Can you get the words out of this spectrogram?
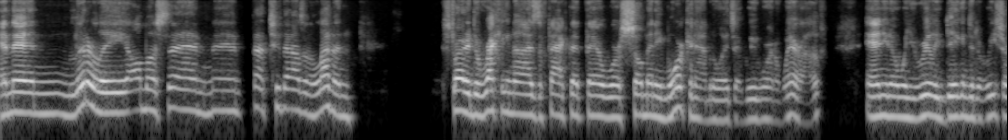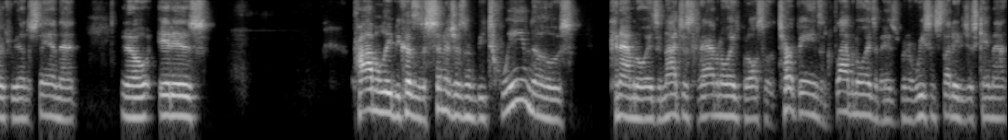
And then literally almost uh, about 2011, started to recognize the fact that there were so many more cannabinoids that we weren't aware of. And, you know, when you really dig into the research, we understand that, you know, it is probably because of the synergism between those cannabinoids and not just cannabinoids, but also the terpenes and flavonoids. I mean, there's been a recent study that just came out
